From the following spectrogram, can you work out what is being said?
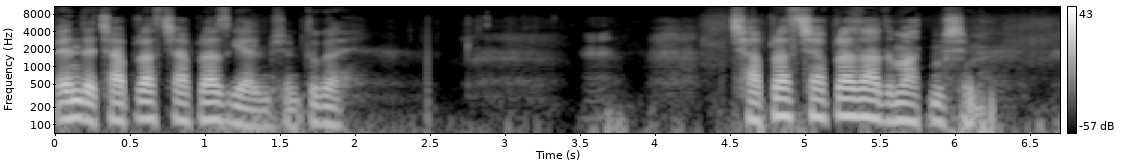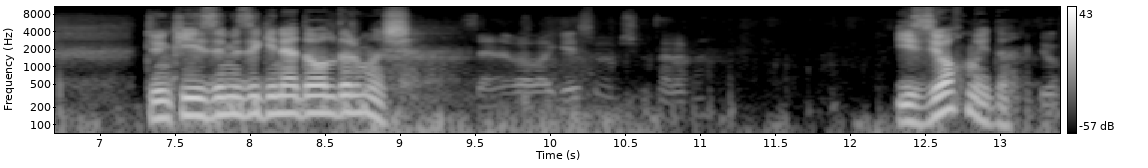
Ben de çapraz çapraz gelmişim Tugay. Çapraz çapraz adım atmışım. Dünkü izimizi yine doldurmuş. Seni baba geçmemiş bu tarafa. İz yok muydu? Yok.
